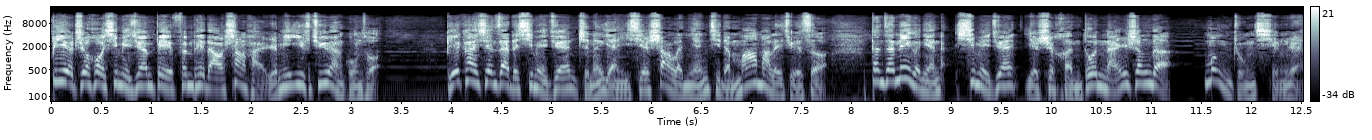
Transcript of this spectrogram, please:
毕业之后，奚美娟被分配到上海人民艺术剧院工作。别看现在的奚美娟只能演一些上了年纪的妈妈类角色，但在那个年代，奚美娟也是很多男生的梦中情人。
